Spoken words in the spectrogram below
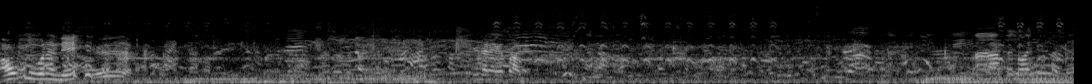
เอาคู่นั่นดิที่ไหนกันต่อเนี่ย อ่า ไปลอยนู่นเหรอแม่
